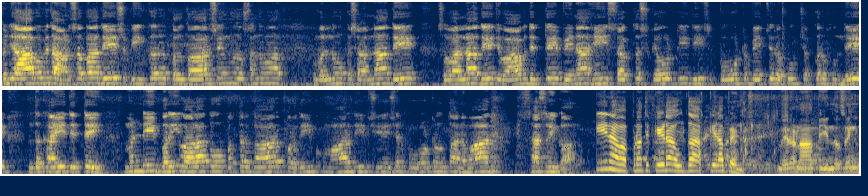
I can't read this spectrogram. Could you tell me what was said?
ਪੰਜਾਬ ਵਿਧਾਨ ਸਭਾ ਦੇ ਸਪੀਕਰ ਕੁਲਤਾਰ ਸਿੰਘ ਸੰਧਵਾ ਵੱਲੋਂ ਕਿਸਾਨਾਂ ਦੇ ਸਵਾਲਾਂ ਦੇ ਜਵਾਬ ਦਿੱਤੇ ਬਿਨਾਂ ਹੀ ਸਖਤ ਸਿਕਿਉਰਿਟੀ ਦੀ ਸਪੋਰਟ ਵਿੱਚ ਰਫੂ ਚੱਕਰ ਹੁੰਦੇ ਦਿਖਾਈ ਦਿੱਤੇ। ਮੰਡੀ ਬਰੀਵਾਲਾ ਤੋਂ ਪੱਤਰਕਾਰ ਪ੍ਰਦੀਪ ਕੁਮਾਰ ਦੀ ਵਿਸ਼ੇਸ਼ ਰਿਪੋਰਟ, ਧੰਨਵਾਦ, ਸਤਿ ਸ੍ਰੀ ਅਕਾਲ। ਕੀ ਨਾਮ ਆਪਣਾ ਤੇ ਕਿਹੜਾ ਅਹੁਦਾ, ਕਿਹੜਾ ਪਿੰਡ? ਮੇਰਾ ਨਾਮ ਤੇਜਿੰਦਰ ਸਿੰਘ।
